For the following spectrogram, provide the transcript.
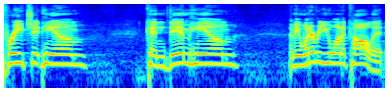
preach at him, condemn him. I mean, whatever you want to call it.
